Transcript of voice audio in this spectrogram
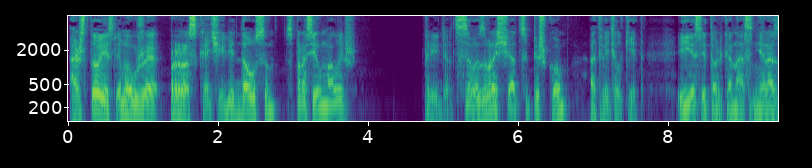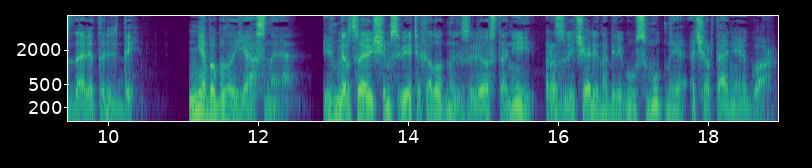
«А что, если мы уже проскочили Доусон?» — спросил малыш. «Придется возвращаться пешком», — ответил Кит. «Если только нас не раздавят льды». Небо было ясное, и в мерцающем свете холодных звезд они различали на берегу смутные очертания гор.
